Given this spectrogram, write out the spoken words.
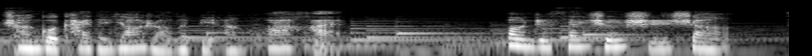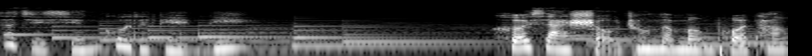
穿过开得妖娆的彼岸花海，望着三生石上自己行过的点滴，喝下手中的孟婆汤，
